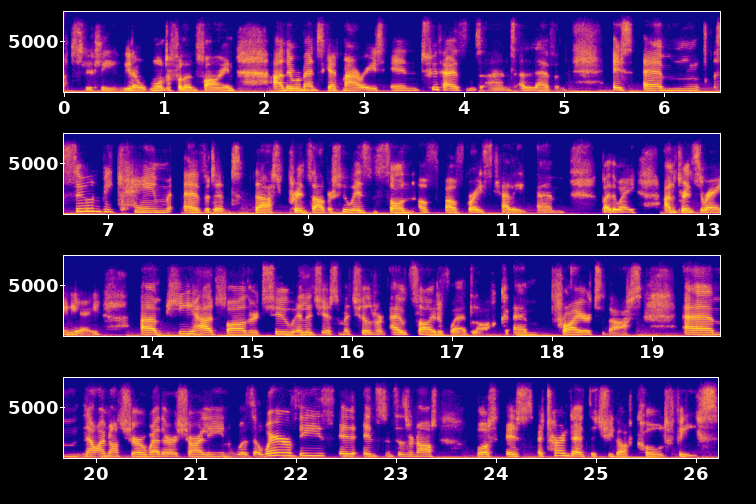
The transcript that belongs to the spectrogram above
absolutely, you know, wonderful and fine. And they were meant to get married in 2011. It um, soon became evident that Prince Albert, who is the son of, of Grace Kelly, um, by the way, and Prince Rainier, um, he had fathered two illegitimate children outside of wedlock. Um, prior to that. Um, now, I'm not sure whether Charlene was aware of these I- instances or not, but it, it, turned out that she got cold feet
